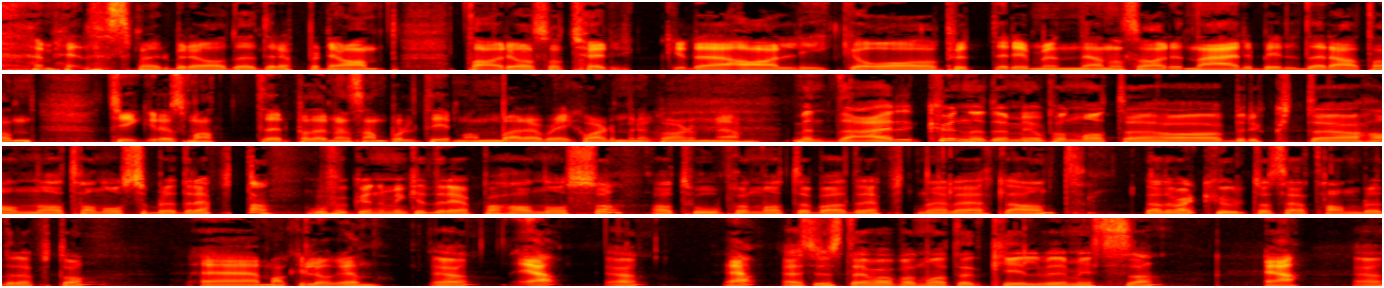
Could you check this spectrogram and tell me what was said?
med smørbrød, og det drypper ned. Han tar jo også og tørker det av liket og putter i munnen igjen, og så har du nærbilder av at han tygger og smatter på det, mens han politimannen bare blir kvalmere og kvalmere. Men der kunne de jo på en måte ha brukt han at han også ble drept, da. Hvorfor kunne de ikke drepe han også? At hun på en måte bare drepte han, eller et eller annet? Det hadde vært kult å se at han ble drept òg. Eh, Makilogen? Ja. Ja. ja. Ja. Jeg syns det var på en måte et kill vi missa. Ja. Ja.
